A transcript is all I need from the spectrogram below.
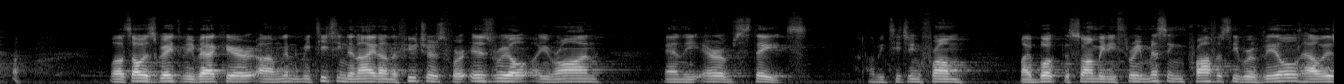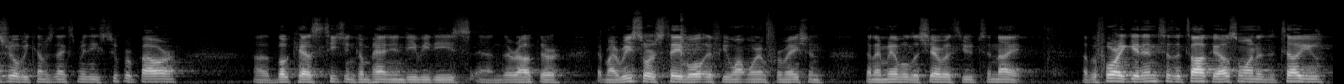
well, it's always great to be back here. I'm going to be teaching tonight on the futures for Israel, Iran, and the Arab states. I'll be teaching from my book, The Psalm 83 Missing Prophecy Revealed How Israel Becomes Next Middle Superpower. Uh, the book has teaching companion DVDs, and they're out there at my resource table if you want more information that I'm able to share with you tonight. Uh, before I get into the talk, I also wanted to tell you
